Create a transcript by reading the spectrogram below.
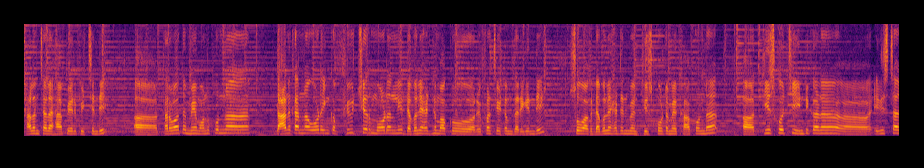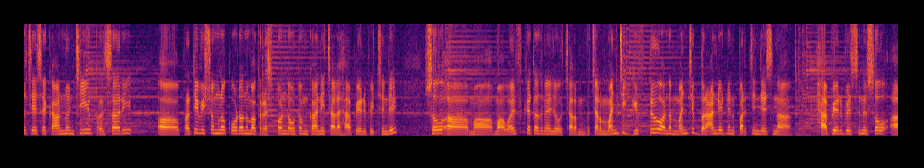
చాలా చాలా హ్యాపీ అనిపించింది. తర్వాత మేము అనుకున్న దానికన్నా కూడా ఇంకా ఫ్యూచర్ మోడల్ని డబుల్ హెడ్ని మాకు రిఫర్ చేయడం జరిగింది. సో ఆ డబుల్ హెడ్ని మేము తీసుకోవటమే కాకుండా తీసుకొచ్చి ఇంటికాడ ఇన్స్టాల్ చేసే కాడ నుంచి ప్రతిసారి ప్రతి విషయంలో కూడా మాకు రెస్పాండ్ అవటం కానీ చాలా హ్యాపీ అనిపించింది. సో మా మా వైఫ్కి అయితే అది చాలా చాలా మంచి గిఫ్ట్ అండ్ మంచి బ్రాండెడ్ నేను పరిచయం చేసిన హ్యాపీ అనిపిస్తుంది. సో ఆ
